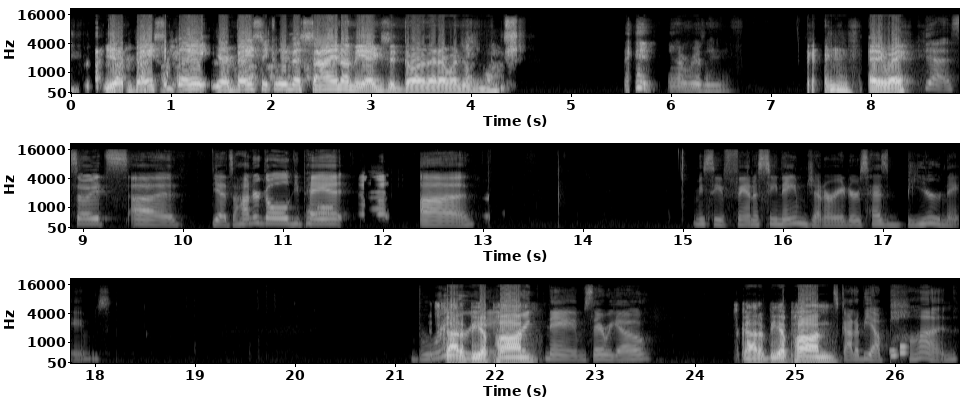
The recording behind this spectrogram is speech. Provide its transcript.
You're basically you're basically the sign on the exit door that everyone just yeah, really. anyway. Yeah, so it's uh yeah, it's a hundred gold, you pay it. Uh let me see if fantasy name generators has beer names. It's gotta be a names, pun. Drink names. There we go. It's got to be a pun. It's gotta be a pun.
